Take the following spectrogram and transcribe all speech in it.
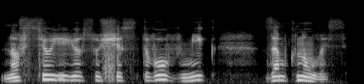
но все ее существо вмиг замкнулось.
